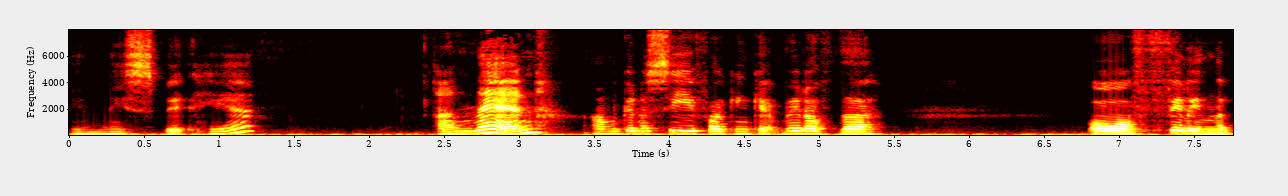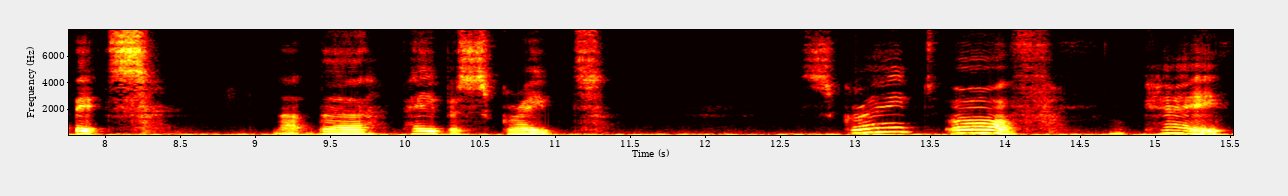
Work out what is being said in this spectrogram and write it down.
in this bit here. And then I'm going to see if I can get rid of the or fill in the bits that the paper scraped scraped off okay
